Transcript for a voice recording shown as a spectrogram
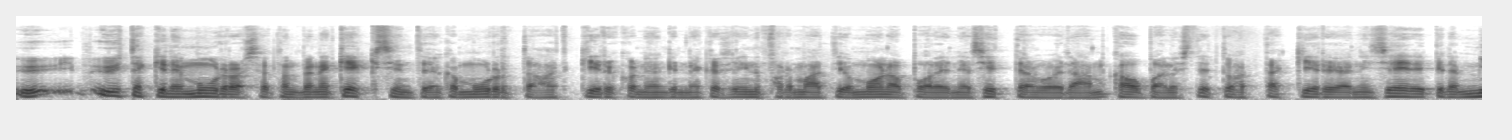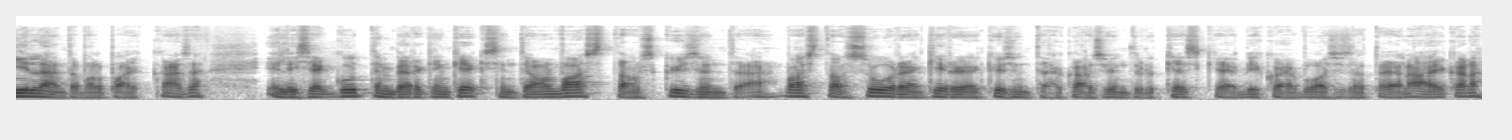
y- yhtäkkinen murros, on tämmöinen keksintö, joka murtaa kirkon jonkinnäköisen informaatiomonopolin ja sitten voidaan kaupallisesti tuottaa kirjoja, niin se ei pidä millään tavalla paikkaansa. Eli se Gutenbergin keksintö on vastaus kysyntään, vastaus suureen kirjojen kysyntään, joka on syntynyt keskeen vikojen vuosisatojen aikana.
